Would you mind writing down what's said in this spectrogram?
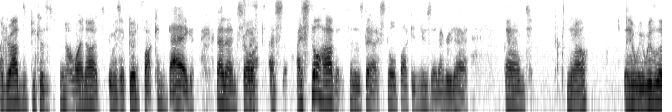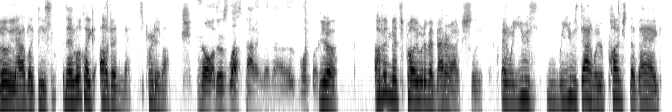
I grabbed it because you know why not? It was a good fucking bag, and then so I, I, I still have it to this day. I still fucking use it every day, and you know we, we literally had like these. They look like oven mitts, pretty much. no, there's less padding than that. It looked like Yeah, oven mitts probably would have been better actually. And we used we used that and we would punch the bag,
